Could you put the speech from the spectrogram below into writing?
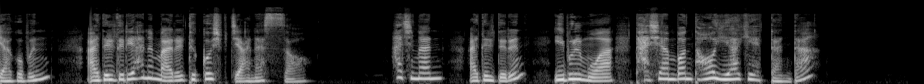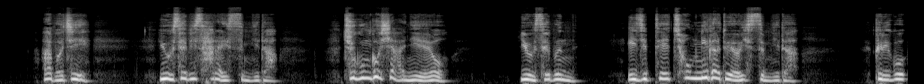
야곱은 아들들이 하는 말을 듣고 싶지 않았어. 하지만 아들들은 입을 모아 다시 한번 더 이야기했단다. 아버지, 요셉이 살아있습니다. 죽은 것이 아니에요. 요셉은 이집트의 총리가 되어 있습니다. 그리고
